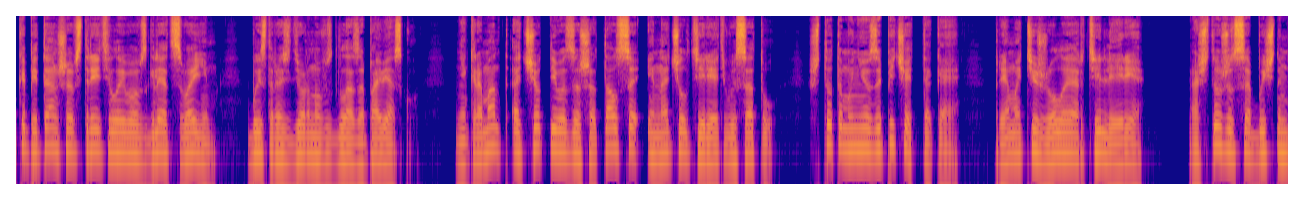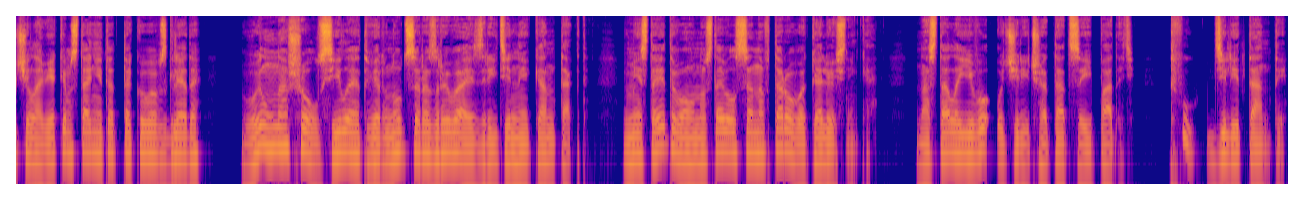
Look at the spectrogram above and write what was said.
капитанша встретила его взгляд своим, быстро сдернув с глаза повязку. Некромант отчетливо зашатался и начал терять высоту. Что там у нее за печать такая? Прямо тяжелая артиллерия. А что же с обычным человеком станет от такого взгляда? Уилл нашел силы отвернуться, разрывая зрительный контакт. Вместо этого он уставился на второго колесника. Настала его очередь шататься и падать. Тфу, дилетанты.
